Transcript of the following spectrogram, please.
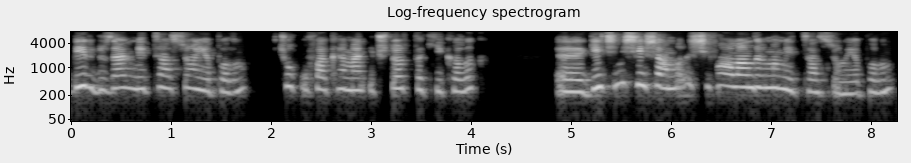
bir güzel meditasyon yapalım. Çok ufak hemen 3-4 dakikalık ee, geçmiş yaşamları şifalandırma meditasyonu yapalım.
